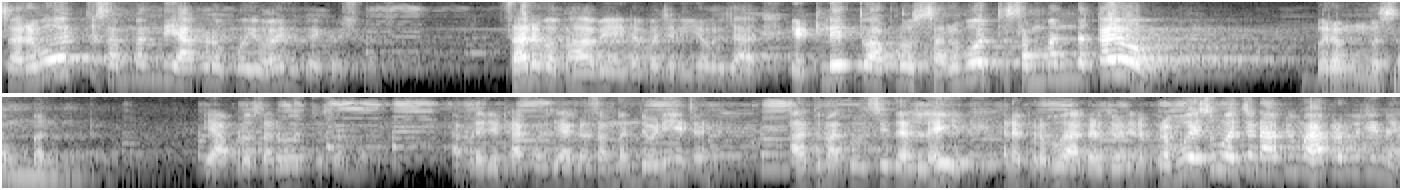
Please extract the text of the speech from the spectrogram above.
સર્વોચ્ચ સંબંધી આપણો કોઈ હોય ને તો કૃષ્ણ છે. સર્વ ભાવે ને ભજનીય એટલે તો આપણો સર્વોચ્ચ સંબંધ કયો? બ્રહ્મ સંબંધ. એ આપણો સર્વોચ્ચ સંબંધ. આપણે જે ઠાકોરજી આગળ સંબંધ જોડીએ છીએ ને, હાથમાં તુલસીદળ લઈ અને પ્રભુ આગળ જોડીને, પ્રભુએ શું વચન આપ્યું મહાપ્રભુજીને?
